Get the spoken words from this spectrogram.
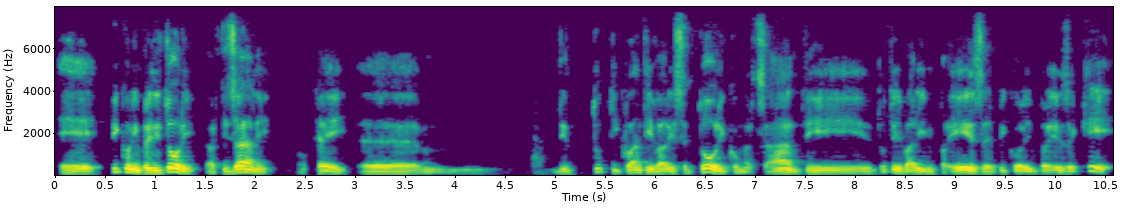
Eh, piccoli imprenditori, artigiani, ok? Eh, di tutti quanti i vari settori, commercianti, tutte le varie imprese, piccole imprese che...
